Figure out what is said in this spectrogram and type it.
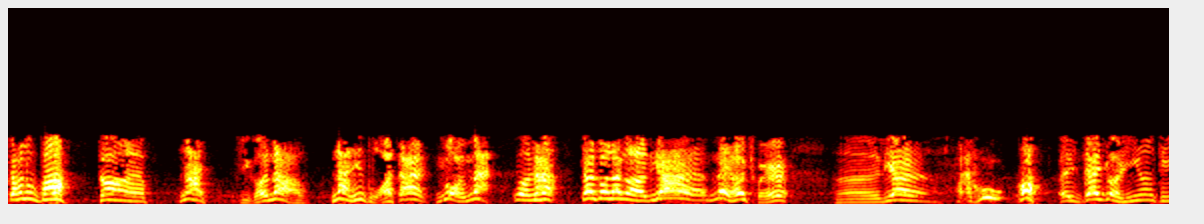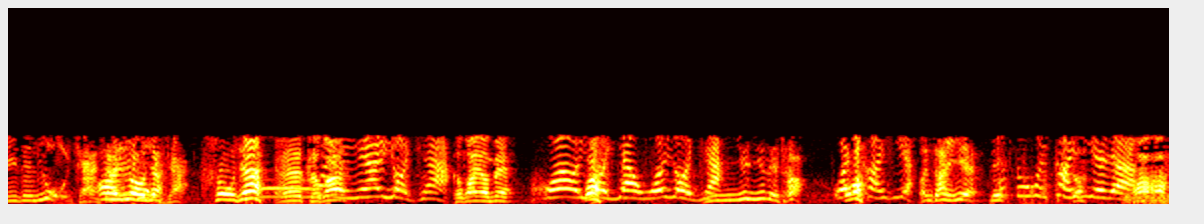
张路八，咱俺几个那那人多，咱要慢，要慢，咱到那个连卖小曲儿，嗯，连饭后好，哎，咱叫人给人撂钱，啊，撂钱，收钱。哎，客官。也要钱，客官要卖，我要钱，我要钱。你你得唱，我唱戏，俺唱戏，我都会唱戏的。啊啊！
